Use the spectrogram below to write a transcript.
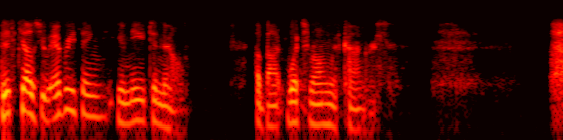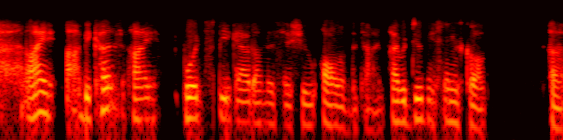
this tells you everything you need to know about what's wrong with Congress. I uh, because I would speak out on this issue all of the time. I would do these things called uh,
